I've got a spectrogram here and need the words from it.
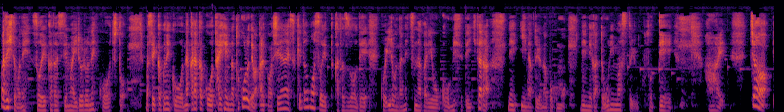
まあ、ぜひともね、そういう形で、まあ、いろいろね、こう、ちょっと、まあ、せっかくね、こう、なかなかこう、大変なところではあるかもしれないですけども、そういった活動で、こう、いろんなね、つながりをこう、見せていけたら、ね、いいなというのは僕もね、願っておりますということで、はい。じゃあ、え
